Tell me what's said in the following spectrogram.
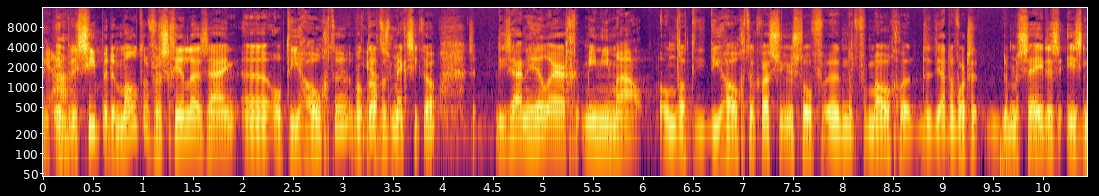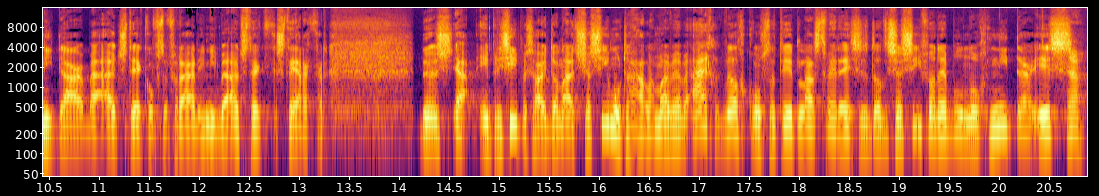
Ja. in principe de motorverschillen zijn eh, op die hoogte, want Ja. dat is Mexico, die zijn heel erg minimaal. Omdat die, die hoogte qua zuurstof en het vermogen, de, ja, dan wordt de Mercedes is niet daar bij uitstek of de Ferrari niet bij uitstek sterker. Dus ja, in principe zou je het dan uit chassis moeten halen. Maar we hebben eigenlijk wel geconstateerd de laatste twee races dat het chassis van Red Bull nog niet daar is Ja.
